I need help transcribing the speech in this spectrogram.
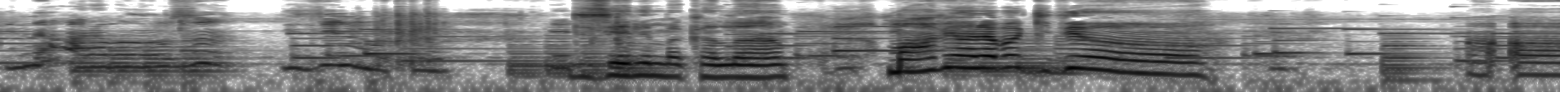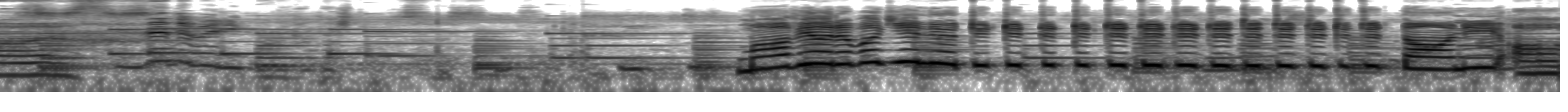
Şimdi arabalarımızı dizelim bakalım. Dizelim bakalım. Mavi araba gidiyor. Mavi araba geliyor. Tüt tüt tüt tüt tüt tüt tüt tüt tüt tüt tüt tüt. Dani. Aa.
